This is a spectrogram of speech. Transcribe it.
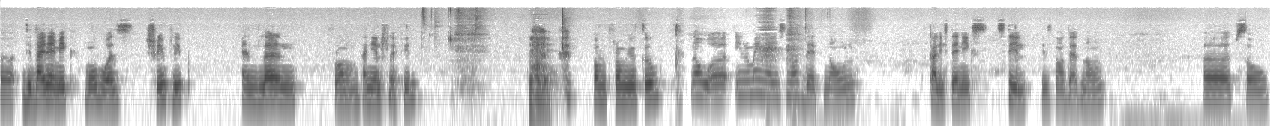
uh, the dynamic move was shrimp flip, and learn from Daniel Flefiel. Wow. from, from YouTube. No, uh, in Romania it's not that known. Calisthenics still is not that known. Uh, so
